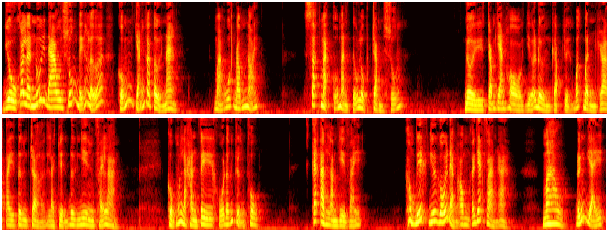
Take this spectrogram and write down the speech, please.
dù có lên núi đao xuống biển lửa, cũng chẳng có từ nan. Mã Quốc Đống nói. Sắc mặt của Mạnh Tiểu Lục trầm xuống. Người trong giang hồ giữa đường gặp chuyện bất bình ra tay tương trợ là chuyện đương nhiên phải làm. Cũng là hành vi của đấng trưởng phu. Các anh làm gì vậy? Không biết dưới gối đàn ông có giác vàng à? Mau, đứng dậy.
